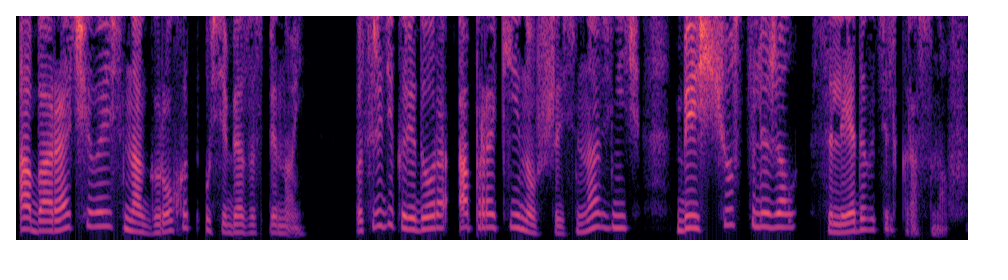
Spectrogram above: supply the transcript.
оборачиваясь на грохот у себя за спиной. Посреди коридора, опрокинувшись навзничь, без чувств лежал следователь Краснов.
